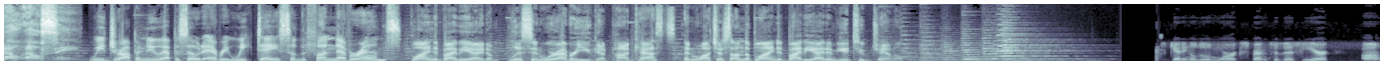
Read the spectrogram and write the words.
LLC. We drop a new episode every weekday, so the fun never ends. Blinded by the item. Listen wherever you get podcasts, and watch us on the Blinded by the Item YouTube channel. It's getting a little more expensive this year. Oh,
